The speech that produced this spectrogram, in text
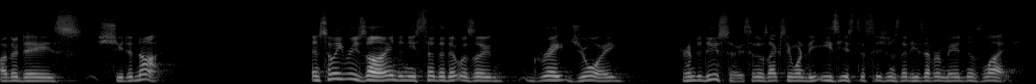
other days she did not. And so he resigned and he said that it was a great joy for him to do so. He said it was actually one of the easiest decisions that he's ever made in his life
